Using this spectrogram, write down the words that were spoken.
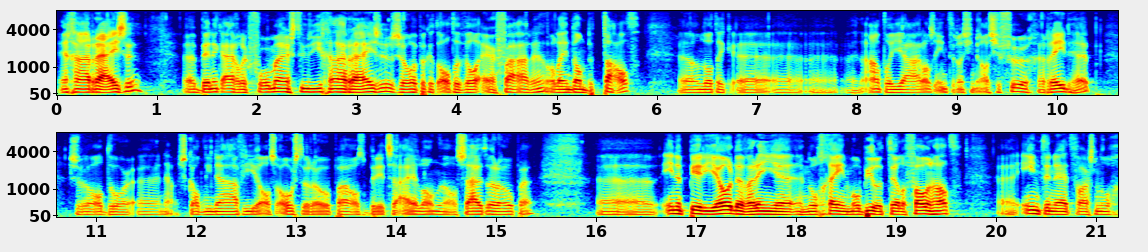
en gaan reizen. ben ik eigenlijk voor mijn studie gaan reizen. Zo heb ik het altijd wel ervaren, alleen dan betaald. Omdat ik een aantal jaren als internationaal chauffeur gereden heb. Zowel door eh, nou, Scandinavië als Oost-Europa, als Britse eilanden, als Zuid-Europa. Eh, in een periode waarin je nog geen mobiele telefoon had. Eh, internet was nog,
